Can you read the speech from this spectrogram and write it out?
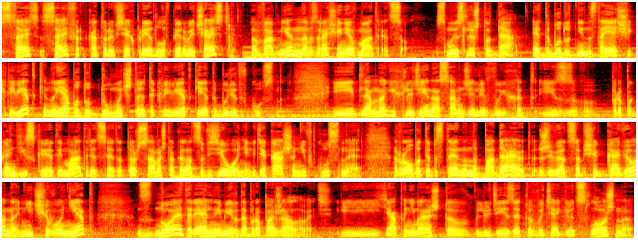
сай- сайфер, который всех предал в первой части, в обмен на возвращение в «Матрицу». В смысле, что да, это будут не настоящие креветки, но я буду думать, что это креветки, и это будет вкусно. И для многих людей, на самом деле, выход из пропагандистской этой «Матрицы» улице, это то же самое, что оказаться в Зионе, где каша невкусная, роботы постоянно нападают, живется вообще говено, ничего нет, но это реальный мир, добро пожаловать. И я понимаю, что людей из этого вытягивать сложно,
